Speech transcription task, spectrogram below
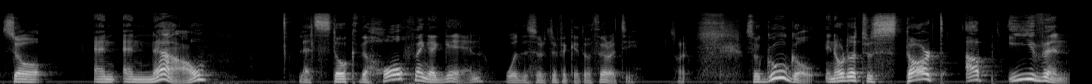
So, and, and now let's talk the whole thing again with the certificate authority. Sorry. So Google, in order to start up even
